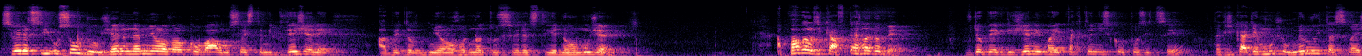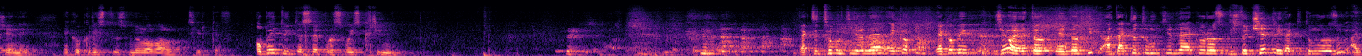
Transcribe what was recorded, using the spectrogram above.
Svědectví u soudů žen nemělo velkou váhu, museli jste mít dvě ženy, aby to mělo hodnotu svědectví jednoho muže. A Pavel říká v téhle době, v době, kdy ženy mají takto nízkou pozici, tak říká těm mužům, milujte své ženy, jako Kristus miloval církev. Obětujte se pro svoji skříň. tak to tomu ti lidé, jako, jako by, že jo, je to, je to chyb, a tak to tomu ti lidé, jako roz, když to četli, tak to tomu rozumí. A,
